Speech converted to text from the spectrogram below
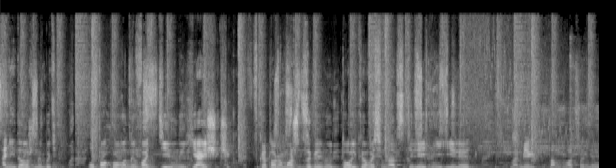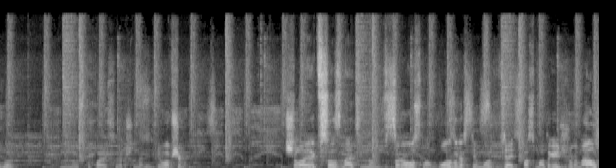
Они должны быть упакованы в отдельный ящичек, в который может заглянуть только 18-летний или в Америке там 21 год наступает совершеннолетие. В общем, человек в сознательном взрослом возрасте может взять, посмотреть журнал,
